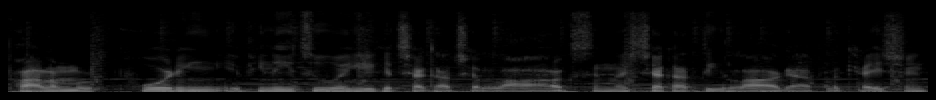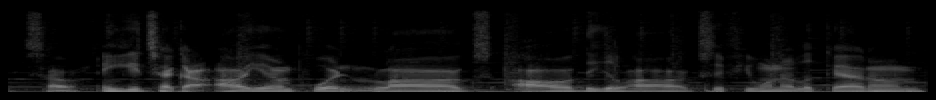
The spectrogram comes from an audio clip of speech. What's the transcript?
problem reporting if you need to, and you can check out your logs. And let's check out the log application. So, and you check out all your important logs, all the logs if you want to look at them,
